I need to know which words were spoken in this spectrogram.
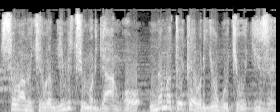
sobanukirwa byimbitse uyu muryango n'amateka ya buri gihugu kiwugize.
